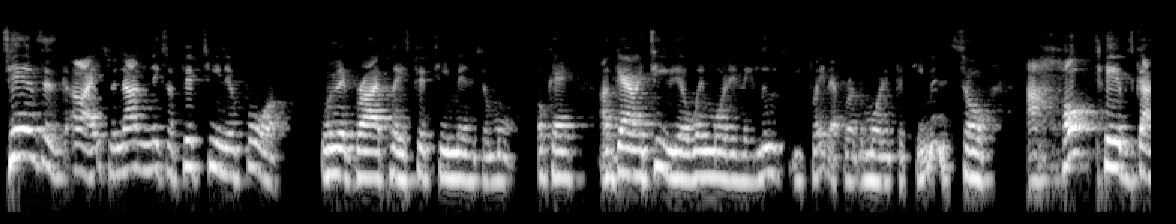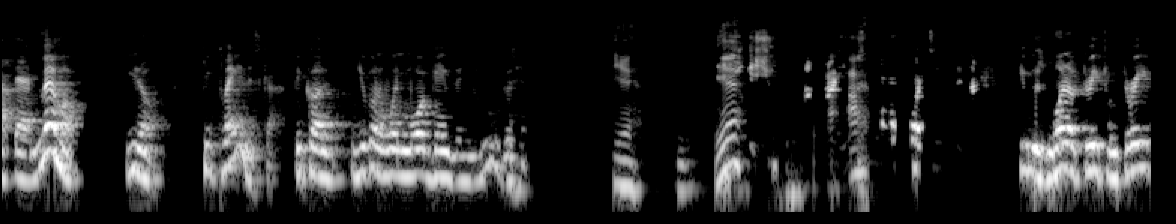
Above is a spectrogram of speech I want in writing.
Tibbs is all right. So now the Knicks are 15 and 4 when McBride plays 15 minutes or more. Okay. I guarantee you they'll win more than they lose. He played that brother more than 15 minutes. So I hope Tibbs got that memo. You know, keep playing this guy because you're going to win more games than you lose with him. Yeah. Yeah. I, He was one of three from three.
